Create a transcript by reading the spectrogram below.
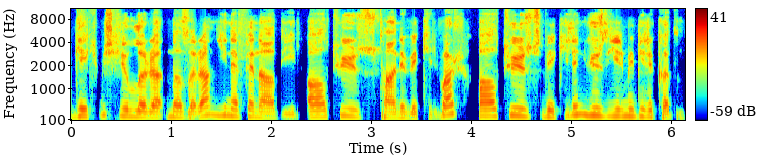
geçmiş yıllara nazaran yine fena değil. 600 tane vekil var. 600 vekilin 121'i kadın.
